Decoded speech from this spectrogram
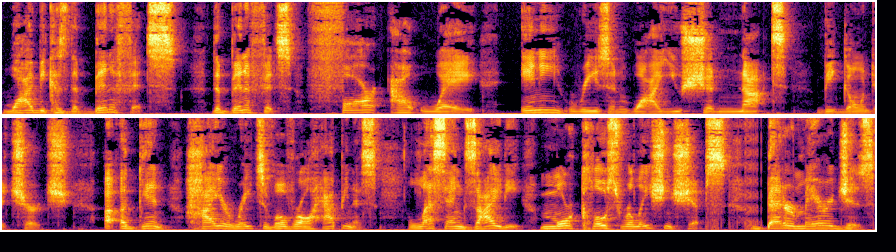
Why? Because the benefits, the benefits far outweigh any reason why you should not be going to church. Uh, again, higher rates of overall happiness, less anxiety, more close relationships, better marriages,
